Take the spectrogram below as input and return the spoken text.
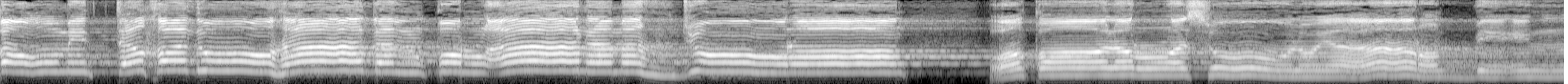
قوم اتخذوا هذا القرآن مهجورا. وقال الرسول يا رب إن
